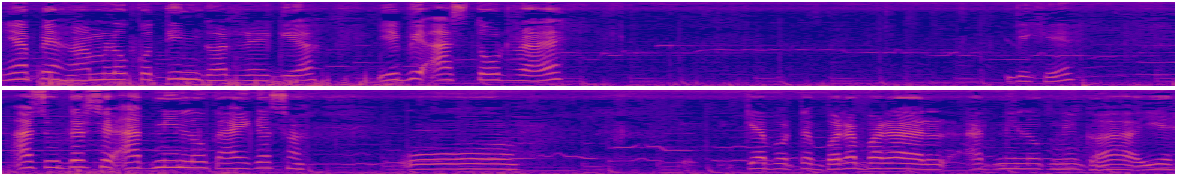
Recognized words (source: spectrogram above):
यहाँ पे हम लोग को तीन घर रह गया। ये भी आज तोड़ रहा है। देखिए, आज उधर से आदमी लोग आएगा वो क्या बोलते बड़ा बड़ा आदमी लोग ने घर ये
